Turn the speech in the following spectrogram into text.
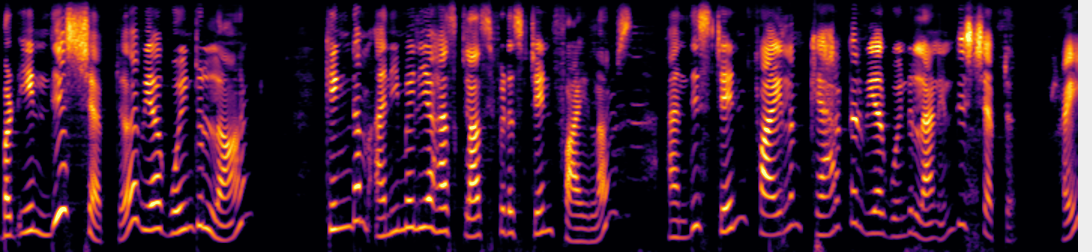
But in this chapter, we are going to learn kingdom Animalia has classified as 10 phylums and this 10 phylum character we are going to learn in this chapter, right?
